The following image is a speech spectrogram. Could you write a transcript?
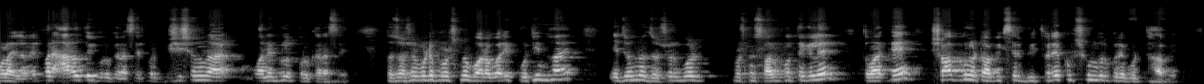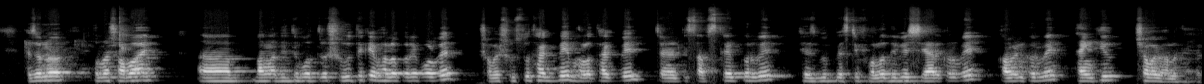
পড়াইলাম। এরপরে আরও দুই প্রকার আছে। এরপর বিশেষণের অনেকগুলো প্রকার আছে। তো যশোর বোর্ডের প্রশ্ন বরাবরই কঠিন হয়। এজন্য যশোর বোর্ড প্রশ্ন সলভ করতে গেলে তোমাকে সবগুলো টপিক্স এর ভিতরে খুব সুন্দর করে পড়তে হবে। এজন্য তোমরা সবাই বাংলা দ্বিতীয় শুরু থেকে ভালো করে পড়বে। সবাই সুস্থ থাকবে, ভালো থাকবে, চ্যানেলটি সাবস্ক্রাইব করবে, ফেসবুক পেজটি ফলো দিবে শেয়ার করবে কমেন্ট করবে। থ্যাংক ইউ সবাই ভালো থাকবে।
